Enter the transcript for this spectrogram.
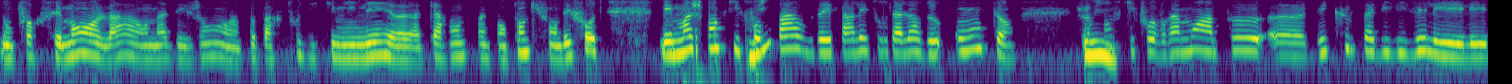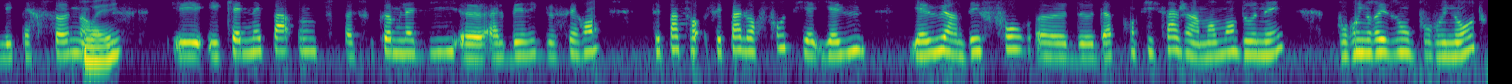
Donc forcément, là, on a des gens un peu partout discriminés euh, à 40, 50 ans qui font des fautes. Mais moi, je pense qu'il faut pas. Vous avez parlé tout à l'heure de honte. Je pense qu'il faut vraiment un peu euh, déculpabiliser les, les, les personnes. Ouais et, et qu'elle n'ait pas honte, parce que comme l'a dit euh, Albéric de Ferrand, c'est pas c'est pas leur faute. Il y a, eu il y a eu un défaut euh, d'apprentissage à un moment donné, pour une raison ou pour une autre.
